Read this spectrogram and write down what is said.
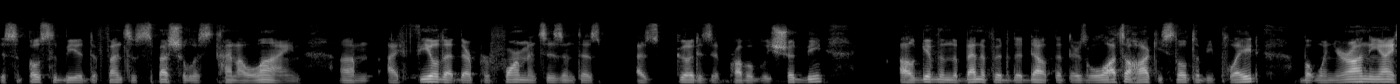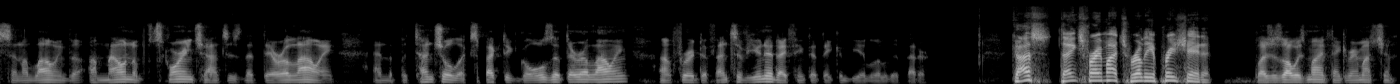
is supposed to be a defensive specialist kind of line, um, I feel that their performance isn't as as good as it probably should be. I'll give them the benefit of the doubt that there's lots of hockey still to be played, but when you're on the ice and allowing the amount of scoring chances that they're allowing and the potential expected goals that they're allowing uh, for a defensive unit, I think that they can be a little bit better. Gus, thanks very much. Really appreciate it. Pleasure's always mine. Thank you very much, Jim.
